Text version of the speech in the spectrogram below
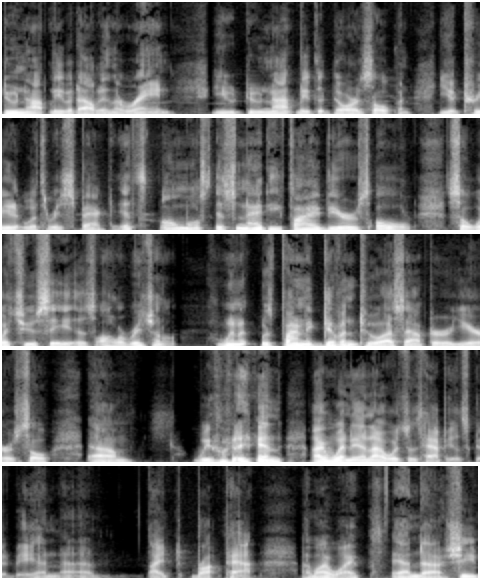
do not leave it out in the rain. You do not leave the doors open. You treat it with respect. It's almost, it's 95 years old. So what you see is all original. When it was finally given to us after a year or so, um, we went in. I went in. I was as happy as could be, and uh, I brought Pat, uh, my wife, and uh, she,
